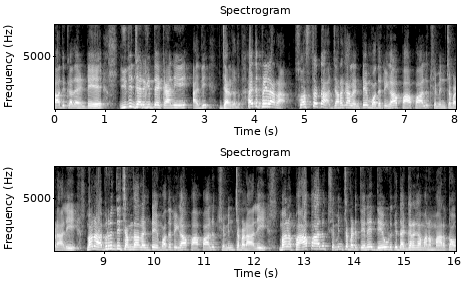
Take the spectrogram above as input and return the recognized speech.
కాదు కదా అంటే ఇది జరిగితే కానీ అది జరగదు. అయితే ప్రిలారా స్వస్థత జరగాలంటే మొదటిగా పాపాలు క్షమించబడాలి. మన అభివృద్ధి చెందాలంటే మొదటిగా పాపాలు క్షమించబడాలి. మన పాపాలు క్షమించబడితేనే దేవుడికి దగ్గరగా మనం మారతాం.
